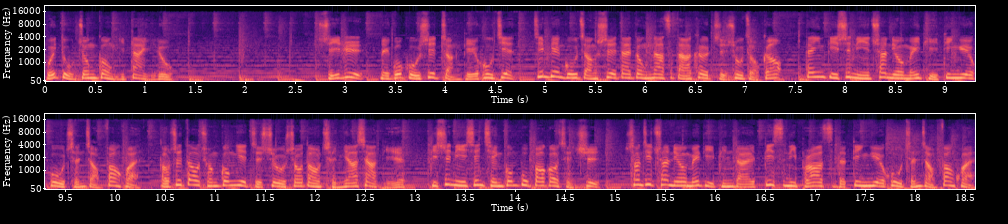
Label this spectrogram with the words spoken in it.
围堵中共“一带一路”。十一日，美国股市涨跌互见，晶片股涨势带动纳斯达克指数走高，但因迪士尼串流媒体订阅户成长放缓，导致道琼工业指数受到承压下跌。迪士尼先前公布报告显示，上季串流媒体平台 Disney Plus 的订阅户成长放缓，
